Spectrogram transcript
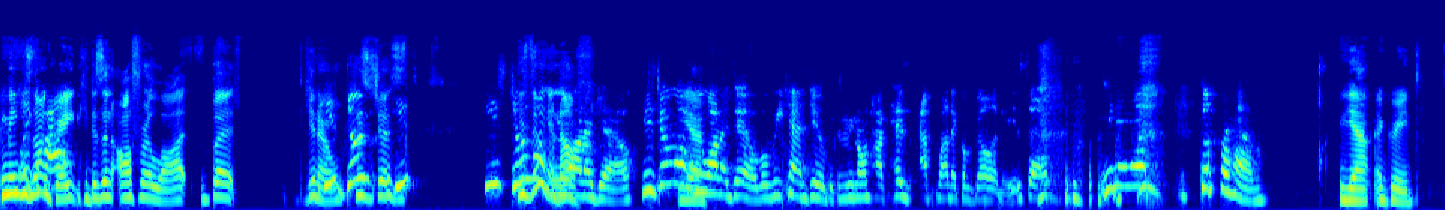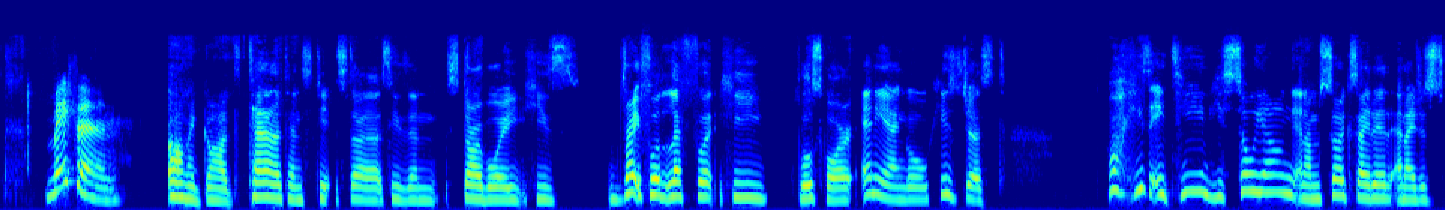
I mean, he's Like, not how- great. He doesn't offer a lot, but you know, he's doing. he's just he's, he's doing he's what doing we want to do. He's doing what Yeah. we want to do, but we can't do because we don't have his athletic ability. So you know what? Good for him, yeah, agreed. Mason. Oh my god, ten out of ten st- st- season. Starboy, he's right foot, left foot. He will score any angle. He's just, oh, he's eighteen. He's so young, and I'm so excited. And I just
